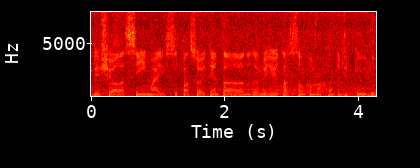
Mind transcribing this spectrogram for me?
Deixou ela assim, mas se passou 80 anos, a vegetação tomou conta de tudo.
